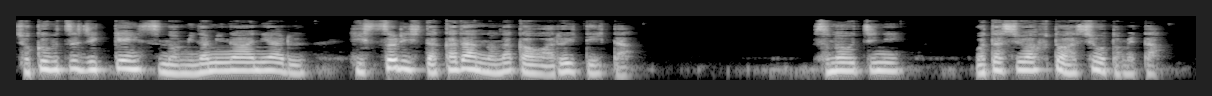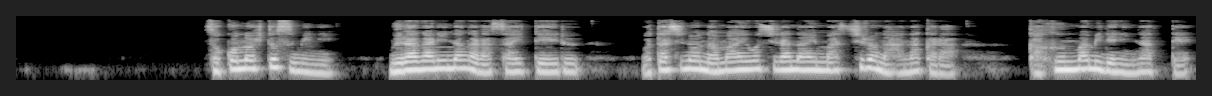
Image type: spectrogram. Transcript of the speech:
植物実験室の南側にあるひっそりした花壇の中を歩いていた。そのうちに、私はふと足を止めた。そこの一隅に、群がりながら咲いている私の名前を知らない真っ白な花から花粉まみれになって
